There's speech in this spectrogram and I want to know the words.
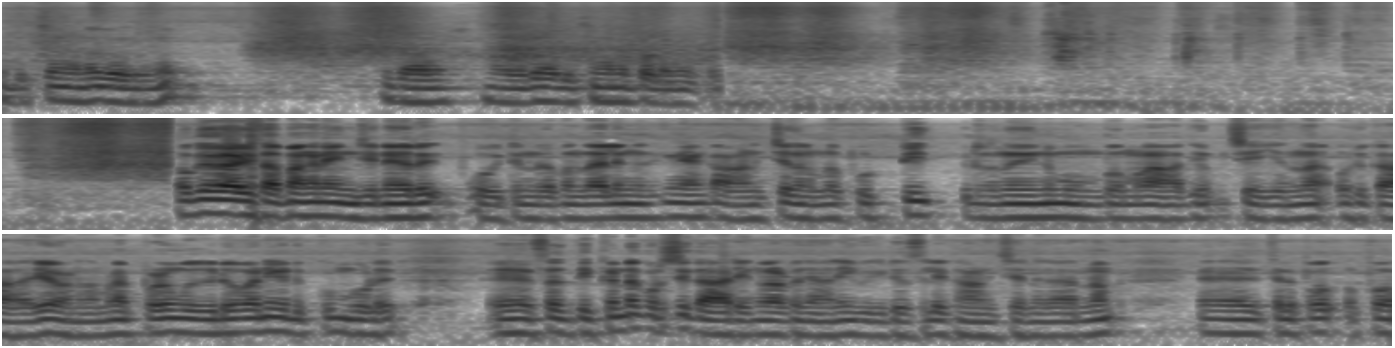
അടിച്ചിങ്ങനെ കഴിഞ്ഞ്. ഇതാ നേരെ അടിച്ചങ്ങനെ തുടങ്ങിയിട്ട് ഓക്കെ കഴിച്ച് അപ്പോൾ അങ്ങനെ എഞ്ചിനീയർ പോയിട്ടുണ്ട്. അപ്പോൾ എന്തായാലും നിങ്ങൾക്ക് ഞാൻ കാണിച്ചത് നമ്മൾ പുട്ടി ഇടുന്നതിന് മുമ്പ് നമ്മൾ ആദ്യം ചെയ്യുന്ന ഒരു കാര്യമാണ്. നമ്മളെപ്പോഴും വീട് പണി എടുക്കുമ്പോൾ ശ്രദ്ധിക്കേണ്ട കുറച്ച് കാര്യങ്ങളാണ് ഞാൻ ഈ വീഡിയോസിൽ കാണിച്ചിട്ടുണ്ട് കാരണം ചിലപ്പോൾ ഇപ്പോൾ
